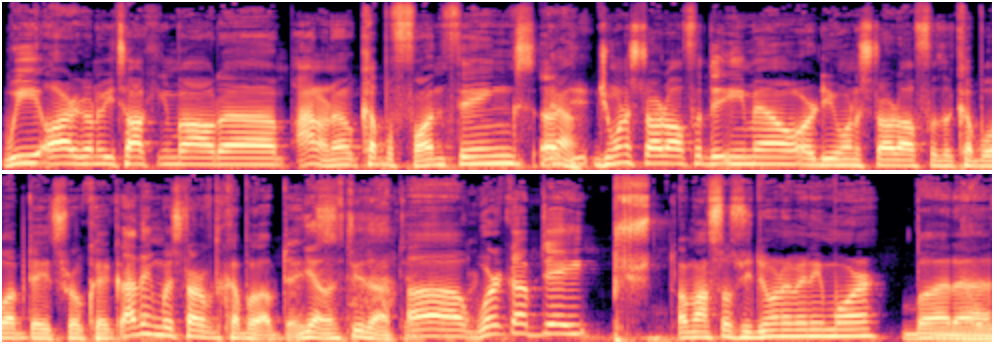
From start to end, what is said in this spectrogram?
We are going to be talking about uh, I don't know, a couple fun things. Uh, Yeah. do, you want to start off with the email, or do you want to start off with a couple updates real quick? I think we'll start with a couple updates. Yeah, let's do the updates Uh, work update. I'm not supposed to be doing them anymore, but uh,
